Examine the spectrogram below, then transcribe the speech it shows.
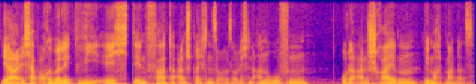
Ja, ich habe auch überlegt, wie ich den Vater ansprechen soll. Soll ich ihn anrufen oder anschreiben? Wie macht man das?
